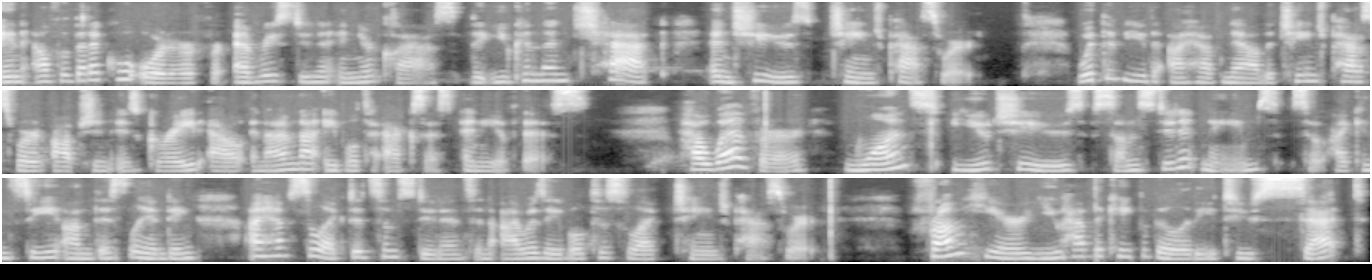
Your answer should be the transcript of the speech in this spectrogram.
in alphabetical order for every student in your class that you can then check and choose Change Password. With the view that I have now, the Change Password option is grayed out and I'm not able to access any of this. However, once you choose some student names, so I can see on this landing, I have selected some students and I was able to select change password. From here, you have the capability to set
